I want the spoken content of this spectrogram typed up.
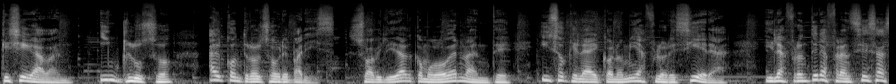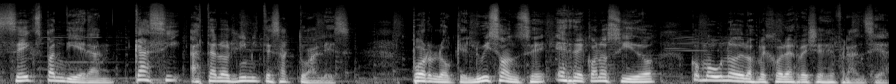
que llegaban incluso al control sobre París. Su habilidad como gobernante hizo que la economía floreciera y las fronteras francesas se expandieran casi hasta los límites actuales, por lo que Luis XI es reconocido como uno de los mejores reyes de Francia.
